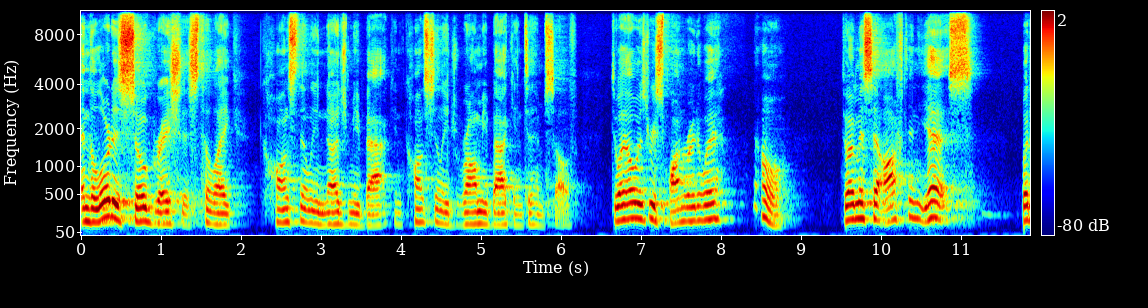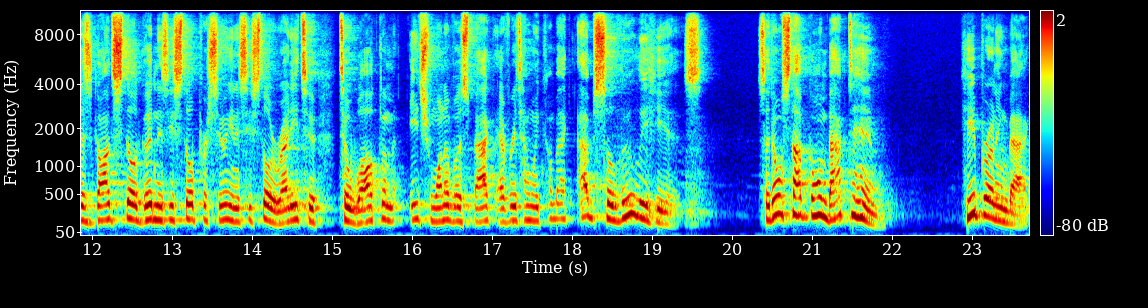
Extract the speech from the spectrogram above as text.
And the Lord is so gracious to like constantly nudge me back and constantly draw me back into Himself. Do I always respond right away? No. Do I miss it often? Yes. But is God still good and is He still pursuing and is He still ready to, to welcome each one of us back every time we come back? Absolutely, He is. So don't stop going back to Him. Keep running back.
